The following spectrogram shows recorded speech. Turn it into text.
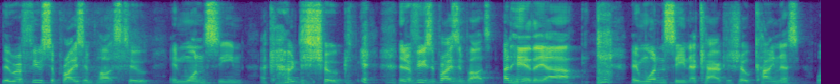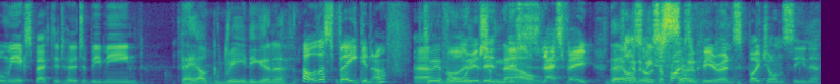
there were a few surprising parts too. In one scene, a character showed. there are a few surprising parts, and here they are. In one scene, a character showed kindness when we expected her to be mean. they are really going to. Oh, that's vague enough. Uh, Three or four no, weeks this, from now, this is less vague. they're There's also a surprise so- appearance by John Cena.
